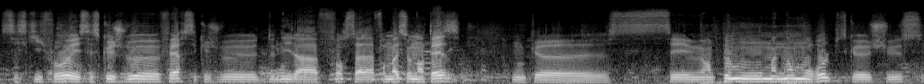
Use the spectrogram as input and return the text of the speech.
C'est ce qu'il faut et c'est ce que je veux faire, c'est que je veux donner la force à la formation nantaise. Donc euh, c'est un peu mon, maintenant mon rôle puisque je suis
